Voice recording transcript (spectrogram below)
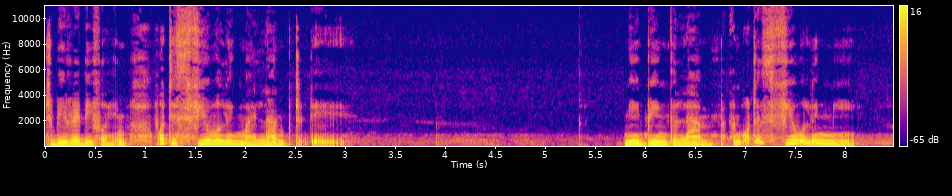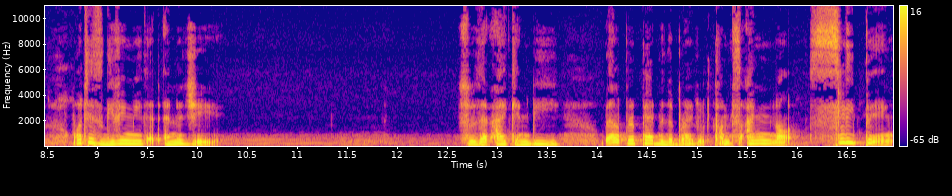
To be ready for him? What is fueling my lamp today? me being the lamp and what is fueling me what is giving me that energy so that i can be well prepared when the bridegroom comes i'm not sleeping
